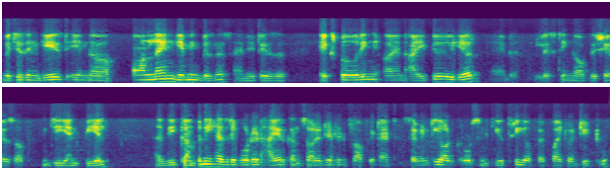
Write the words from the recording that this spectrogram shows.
which is engaged in uh, online gaming business, and it is exploring an IPO here and listing of the shares of GNPL. Uh, the company has reported higher consolidated profit at 70 odd crores in Q3 of FY 2022.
